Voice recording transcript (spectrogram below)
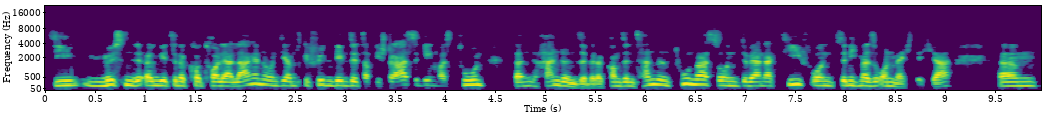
sie müssen irgendwie zu einer Kontrolle erlangen und sie haben das Gefühl, indem sie jetzt auf die Straße gehen, was tun, dann handeln sie wieder. Kommen sie ins Handeln, tun was und werden aktiv und sind nicht mehr so ohnmächtig, ja. Ähm,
